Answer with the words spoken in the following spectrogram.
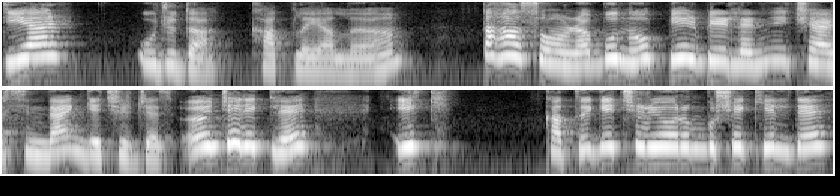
Diğer ucu da katlayalım. Daha sonra bunu birbirlerinin içerisinden geçireceğiz. Öncelikle ilk katı geçiriyorum bu şekilde.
